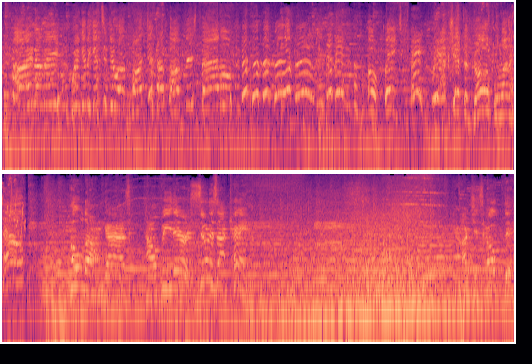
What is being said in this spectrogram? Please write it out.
Finally, we're gonna get to do our part to help out this battle. oh, wait, hey, we actually have to go if we want to help. Hold on, guys. I'll be there as soon as I can. I just hope that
